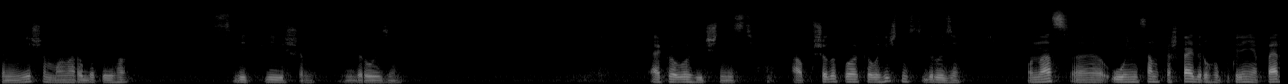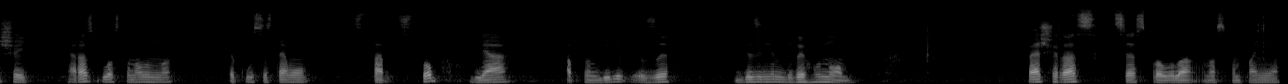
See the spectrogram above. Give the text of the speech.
темнішим, можна робити його світлішим, друзі. Екологічність. А щодо по екологічності, друзі, у нас е, у Nissan Qashqai другого покоління перший раз було встановлено таку систему старт-стоп для автомобілів з дизельним двигуном. Перший раз це спробувала у нас компанія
